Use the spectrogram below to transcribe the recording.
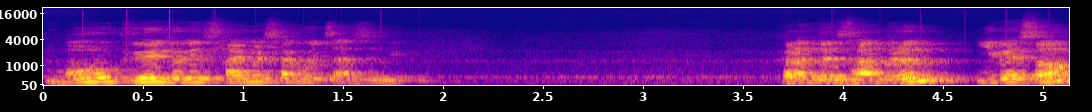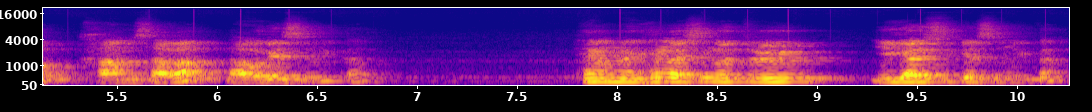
무교회적인 삶을 살고 있지 않습니까? 그런 사람들은 입에서 감사가 나오겠습니까? 행, 행하신 것들을 얘기할 수 있겠습니까?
